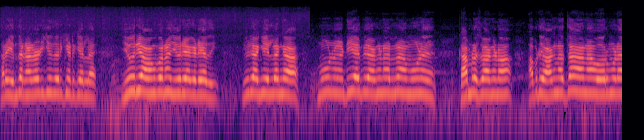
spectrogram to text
வேறு எந்த நடவடிக்கை இது வரைக்கும் எடுக்கல யூரியா வாங்க போனால் யூரியா கிடையாது. யூரியா அங்கே இல்லைங்க. மூணு டிஏபி வாங்கினாலும் மூணு காம்ப்ளெக்ஸ் வாங்கணும். அப்படி வாங்கினா தான் நான் ஒரு முறை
